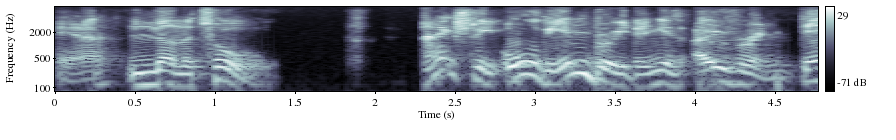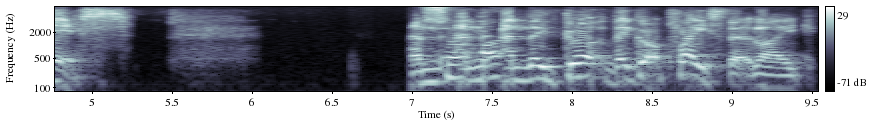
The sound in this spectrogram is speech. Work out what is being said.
Yeah, none at all. Actually, all the inbreeding is over in Diss and so, and, and they've got they got a place that like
